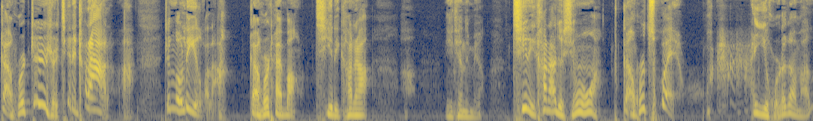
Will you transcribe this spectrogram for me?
干活真是嘁里咔嚓的啊，真够利落的啊，干活太棒了，嘁里咔嚓啊，你听见没有？嘁里咔嚓就形容啊，干活脆乎，哇，一会儿就干完了，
